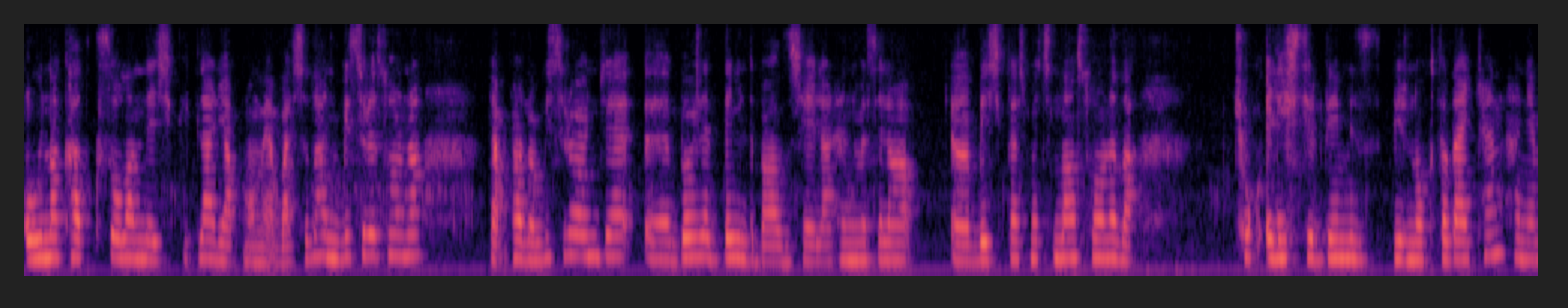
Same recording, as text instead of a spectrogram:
oyuna katkısı olan değişiklikler yapmamaya başladı. Hani bir süre sonra ya pardon bir süre önce e, böyle değildi bazı şeyler. Hani mesela e, Beşiktaş maçından sonra da çok eleştirdiğimiz bir noktadayken hani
